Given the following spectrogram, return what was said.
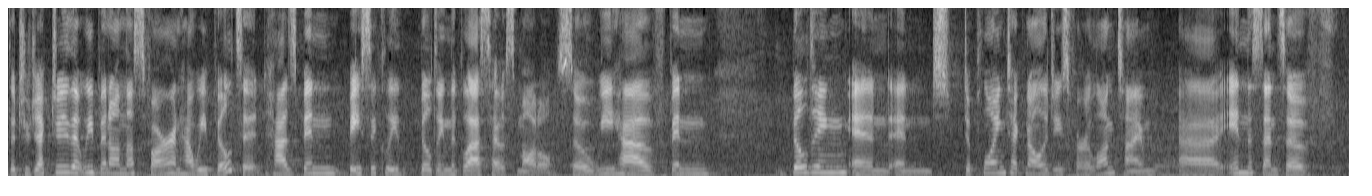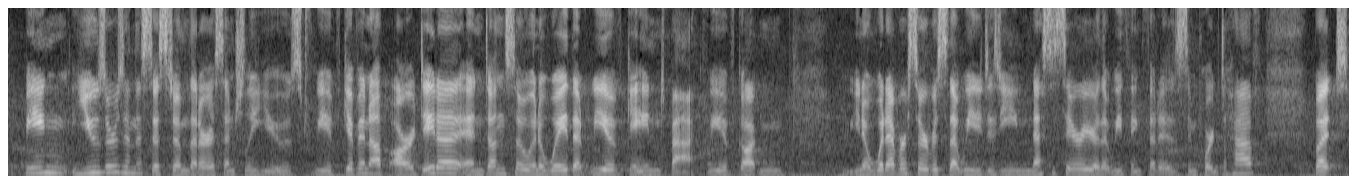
the trajectory that we've been on thus far and how we've built it has been basically building the glasshouse model. So we have been building and, and deploying technologies for a long time uh, in the sense of being users in the system that are essentially used. We've given up our data and done so in a way that we have gained back. We have gotten you know, whatever service that we deem necessary or that we think that is important to have. But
